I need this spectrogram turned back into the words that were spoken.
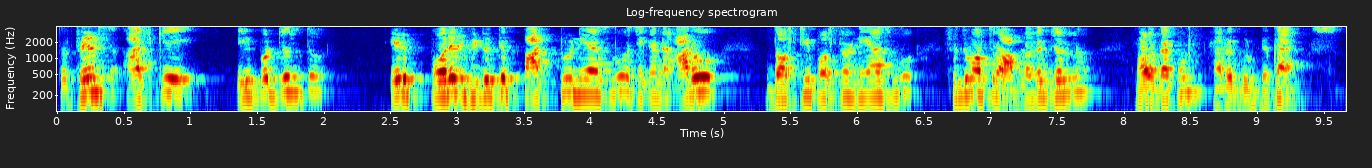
তো ফ্রেন্ডস আজকে এই পর্যন্ত। এর পরের ভিডিওতে পার্ট টু নিয়ে আসব। সেখানে আরও দশটি প্রশ্ন নিয়ে আসব। শুধুমাত্র আপনাদের জন্য। ভালো থাকুন। Have a good day thanks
